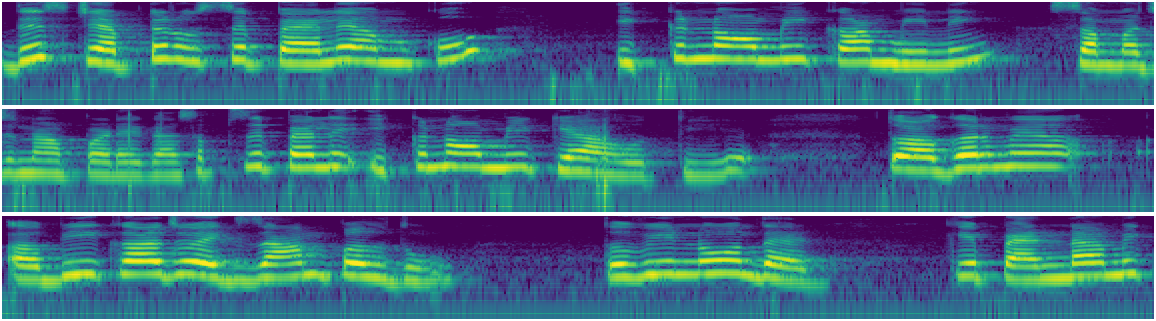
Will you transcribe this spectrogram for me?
दिस चैप्टर उससे पहले हमको इकोनॉमी का मीनिंग समझना पड़ेगा। सबसे पहले इकोनॉमी क्या होती है? तो अगर मैं अभी का जो एग्ज़ाम्पल दूँ तो वी नो दैट कि पैंडामिक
